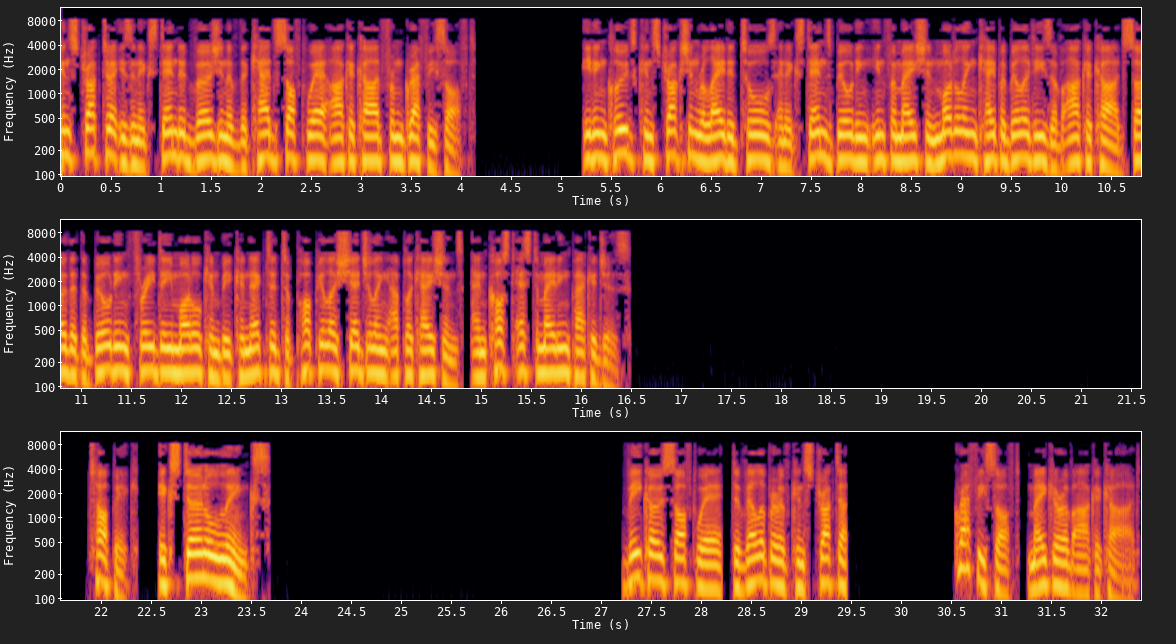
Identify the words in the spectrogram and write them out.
Constructor is an extended version of the CAD software Archicad from Graphisoft. It includes construction-related tools and extends building information modeling capabilities of Archicad so that the building 3D model can be connected to popular scheduling applications, and cost estimating packages. External links Vico Software, developer of Constructor Graphisoft, maker of Archicad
